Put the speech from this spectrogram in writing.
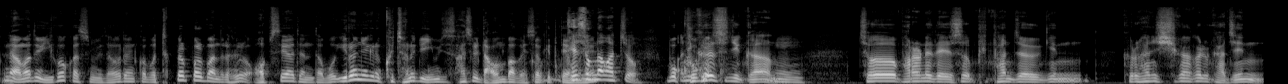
근데 아마도 이것 같습니다. 그러니까 뭐 특별법 만들어서 없애야 된다. 뭐 이런 얘기는 그 전에도 이미 사실 나온 바가 있었기 때문에 계속 나왔죠. 뭐 아니, 그거- 그랬으니까 음. 저 발언에 대해서 비판적인 그러한 시각을 가진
